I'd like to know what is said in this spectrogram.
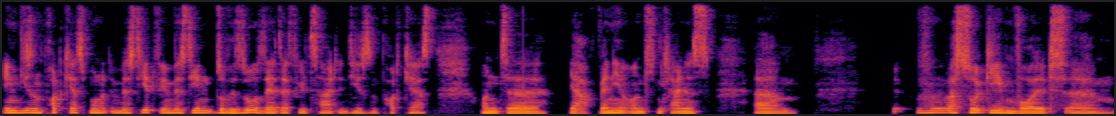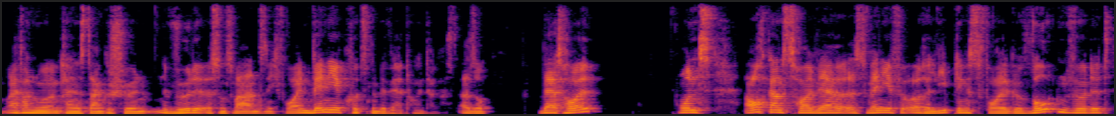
in diesen Podcast-Monat investiert. Wir investieren sowieso sehr, sehr viel Zeit in diesen Podcast. Und äh, ja, wenn ihr uns ein kleines ähm, was zurückgeben wollt, äh, einfach nur ein kleines Dankeschön, würde es uns wahnsinnig freuen, wenn ihr kurz eine Bewertung hinterlasst. Also wäre toll. Und auch ganz toll wäre es, wenn ihr für eure Lieblingsfolge voten würdet.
